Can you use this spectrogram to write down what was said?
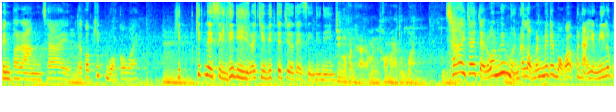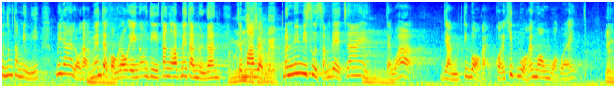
เป็นพลังใช่อืมแล้วก็คิดบวกก็ไว้อืม คิดคิดในสิ่งที่ดีแล้วชีวิตจะเจอแต่สิ่งดีจริงๆแล้วปัญหามันเข้ามาทุกวันถูกไหม ๆ ใช่ใช่แต่ละวันไม่เหมือนกันหรอกมันไม่ได้บอกว่าปัญหาอย่างนี้แล้วคุณต้องทำอย่างนี้ไม่ได้หรอกค่ะอืมแม้แต่ของเราเองก็บางทีตั้งรับไม่ทันเหมือนกันมันไม่จะมีมาสูตรแบบสำเร็จมันไม่มีสูตรสำเร็จใช่ อืม แต่ว่าอย่างที่บอกอะขอให้คิดบวกให้มองบวกไว้ อย่าง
